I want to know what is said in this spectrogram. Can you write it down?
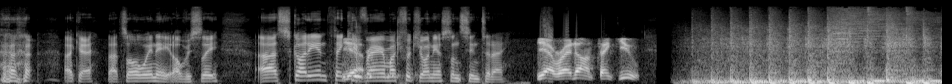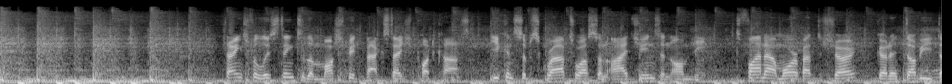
okay, that's all we need, obviously. Uh, Scott Ian, thank Yeah. you very much for joining us on SYN today. Yeah, right on. Thank you. Thanks for listening to the Moshpit Backstage podcast. You can subscribe to us on iTunes and Omni. To find out more about the show, go to www.syn.org.au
